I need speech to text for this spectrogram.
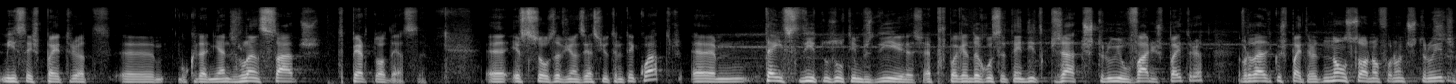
mísseis Patriot uh, ucranianos lançados de perto de Odessa. Uh, estes são os aviões Su-34. Um, Tem-se dito nos últimos dias, a propaganda russa tem dito que já destruiu vários Patriot. A verdade é que os Patriot não só não foram destruídos,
